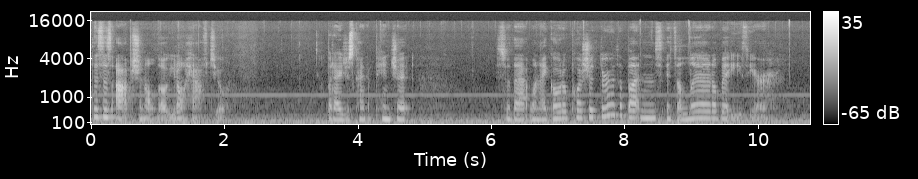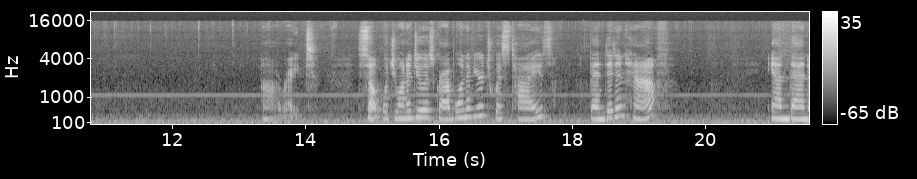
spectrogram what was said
This is optional though, you don't have to. But I just kind of pinch it so that when I go to push it through the buttons, it's a little bit easier. All right, so what you wanna do is grab one of your twist ties, bend it in half, and then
